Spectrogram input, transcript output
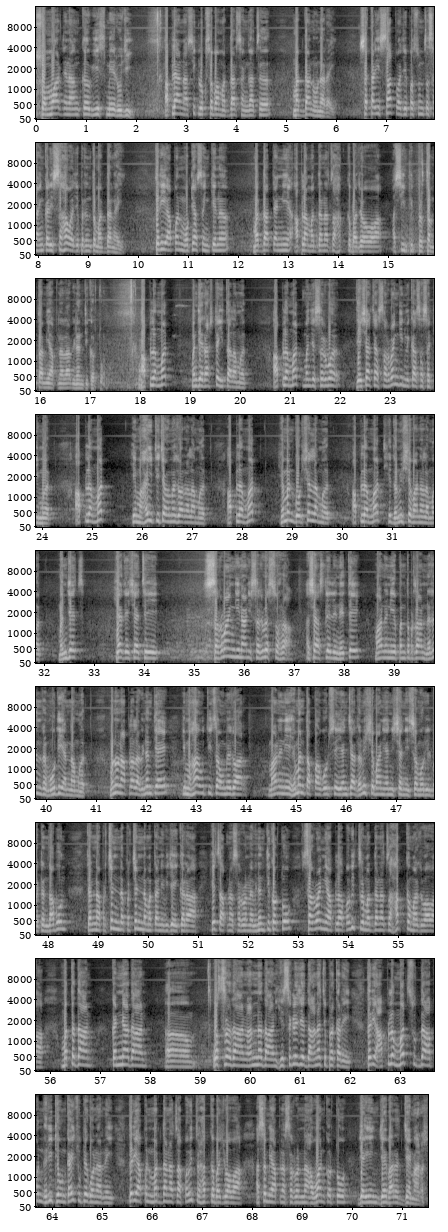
सोमवार दिनांक वीस मे रोजी आपल्या नाशिक लोकसभा मतदारसंघाचं मतदान होणार आहे. सकाळी सात वाजेपासून तर सायंकाळी सहा वाजेपर्यंत मतदान आहे. तरी आपण मोठ्या संख्येनं मतदात्यांनी आपला मतदानाचा हक्क बजावावा अशी ती प्रथमता मी आपणाला विनंती करतो. आपलं मत म्हणजे राष्ट्रहिताला मत. आपलं मत म्हणजे सर्व देशाच्या सर्वांगीण विकासासाठी मत. आपलं मत हे महायुतीच्या उमेदवाराला मत. आपलं मत हेमंत गोडसेंना मत. आपलं मत हे धनुष्यबाणाला मत. म्हणजेच ह्या देशाचे सर्वांगीण आणि सर्वस्वरा असे असलेले नेते माननीय पंतप्रधान नरेंद्र मोदी यांना मत. म्हणून आपल्याला विनंती आहे की महायुतीचा उमेदवार माननीय हेमंतप्पा गोडसे यांच्या धनुष्यबाण या निशाणी समोरील बटन दाबून त्यांना प्रचंड प्रचंड मताने विजयी करा हेच आपणा सर्वांना विनंती करतो. सर्वांनी आपला पवित्र मतदानाचा हक्क माजवावा. मतदान कन्यादान वस्त्रदान अन्नदान हे सगळे जे दानाचे प्रकार आहे तरी आपलं मतसुद्धा आपण घरी ठेवून काहीच उपयोग होणार नाही. तरी आपण मतदानाचा पवित्र हक्क बजवावा असं मी आपणा सर्वांना आव्हान करतो. जय हिंद जय भारत जय महाराष्ट्र.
